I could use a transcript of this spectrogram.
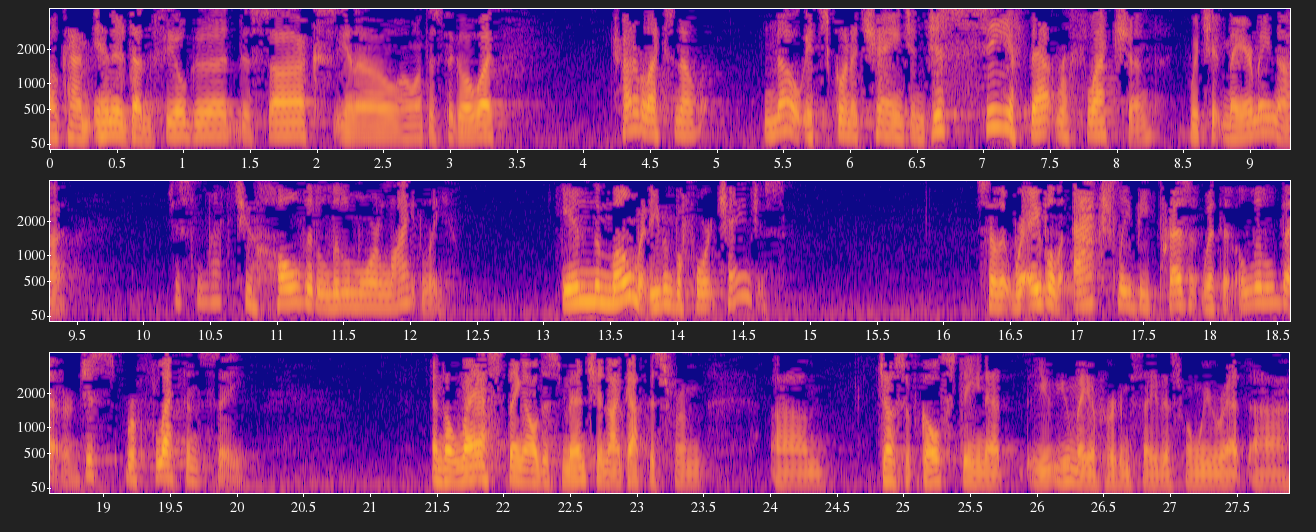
Okay, I'm in it, it doesn't feel good, this sucks, you know, I want this to go away. Try to relax. No, no, it's going to change. And just see if that reflection, which it may or may not, just lets you hold it a little more lightly in the moment, even before it changes so that we're able to actually be present with it a little better. Just reflect and see. And the last thing I'll just mention, I got this from um, Joseph Goldstein at, you, you, may have heard him say this when we were at, uh,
